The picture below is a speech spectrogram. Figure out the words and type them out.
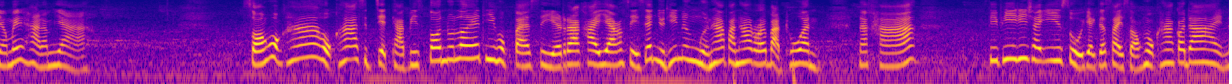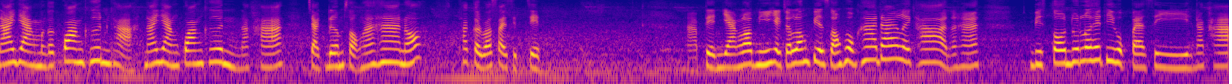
ยังไม่ได้ทาน้ำยา265 657ค่ะพิสต้นดูเลยให้ที684ราคายางสีเส้นอยู่ที่15,500บาททวนนะคะพี่ๆที่ใช้อีสูอยากจะใส่ 265 ก็ได้ หน้ายางมันก็กว้างขึ้นค่ะ หน้ายางกว้างขึ้นนะคะ จากเดิม 255 เนาะถ้าเกิดว่าใส่ 17เปลี่ยนยางรอบนี้อยากจะลองเปลี่ยน 265 ได้เลยค่ะนะคะ บิสโตนดูเลอร์ให้ที684 นะคะ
